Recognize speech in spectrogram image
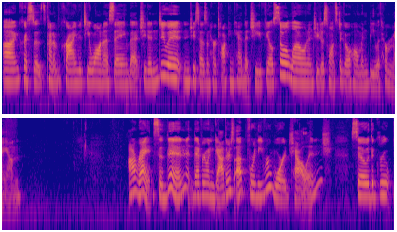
Uh, and Krista's kind of crying to Tijuana, saying that she didn't do it. And she says in her talking head that she feels so alone and she just wants to go home and be with her man. All right, so then everyone gathers up for the reward challenge. So the group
